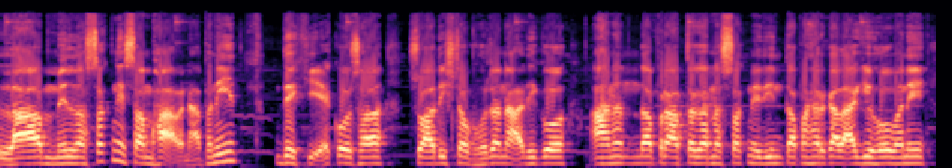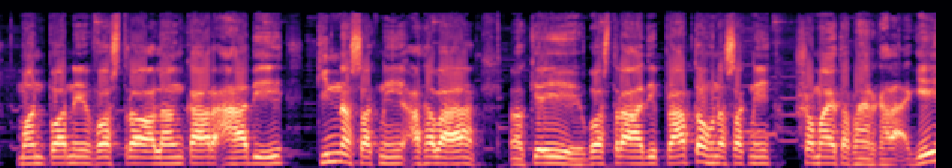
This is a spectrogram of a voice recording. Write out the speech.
लाभ मिल्न सक्ने सम्भावना पनि देखिएको छ। स्वादिष्ट भोजन आदिको आनन्द प्राप्त गर्न सक्ने दिन तपाईँहरूका लागि हो भने मनपर्ने वस्त्र अलङ्कार आदि किन्न सक्ने अथवा केही वस्त्र आदि प्राप्त हुन सक्ने समय तपाईँहरूका लागि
